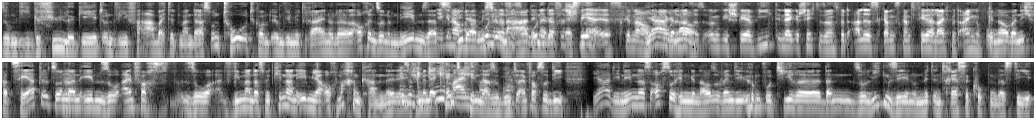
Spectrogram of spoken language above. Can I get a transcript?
so um die Gefühle geht und wie verarbeitet man das und Tod kommt irgendwie mit rein oder auch in so einem Nebensatz Ja, genau, wie der aber ohne, Missionar, dass es, den ohne er dass es schwer hat. ist, genau. Ja, ohne genau. dass es irgendwie schwer wiegt in der Geschichte, sondern es wird alles ganz, ganz federleicht mit eingewoben. Genau, aber nicht verzärtelt, sondern eben so einfach so, wie man das mit Kindern eben ja auch machen kann. Ne? Ja, so ich meine, der gegeben kennt Kinder einfach, so gut. ja. Einfach so die, ja, die nehmen das auch so hin, genauso wenn die irgendwo Tiere dann so liegen sehen und mit Interesse gucken, dass die,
